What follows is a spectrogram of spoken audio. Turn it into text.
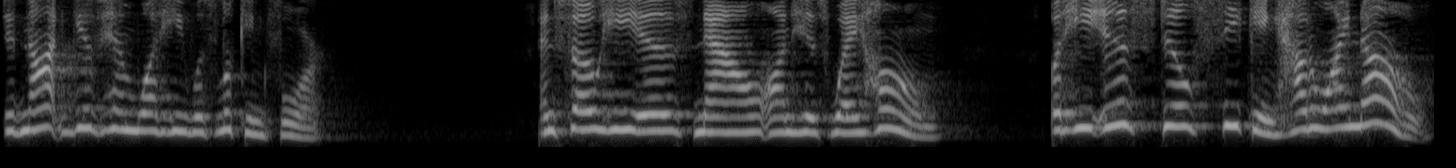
did not give him what he was looking for. And so he is now on his way home. But he is still seeking. How do I know?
